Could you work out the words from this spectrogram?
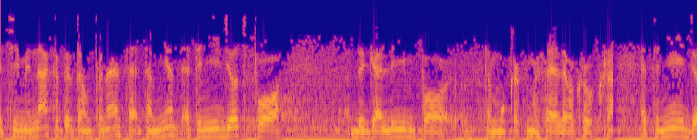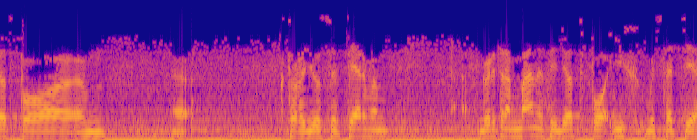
эти имена, которые там упоминаются, там нет, это не идет по Дегалим, по тому, как мы стояли вокруг храма. Это не идет по э, э, кто родился первым. Говорит Рамбан, это идет по их высоте,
